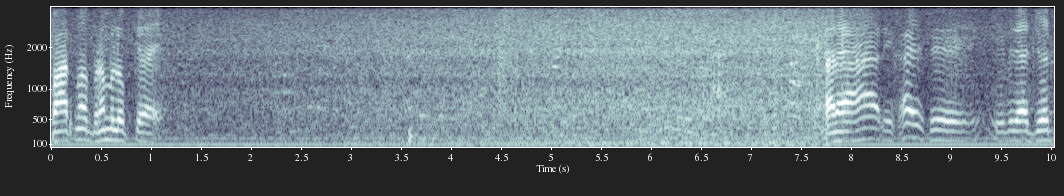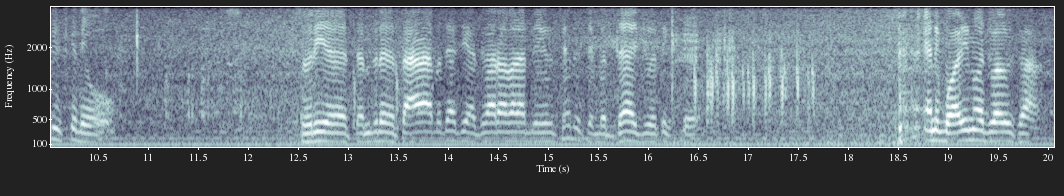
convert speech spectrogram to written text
પાંચમા બ્રહ્મલોક કહેવાય. અને આ દેખાય છે, એ બધા જ્યોતિષ કે દેવો. સૂર્ય, ચંદ્ર, તારા બધા જે અજવાળા વાળા દેવ છે ને, તે બધા જ્યોતિષ છે. એની બોડી નું અજવાળું છે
